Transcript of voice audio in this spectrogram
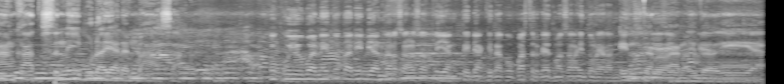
mengangkat seni budaya dan bahasa Kekuyuban itu tadi di antara salah satu yang tidak kita kupas terkait masalah intoleransi. intoleran Bang, itu ya. iya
